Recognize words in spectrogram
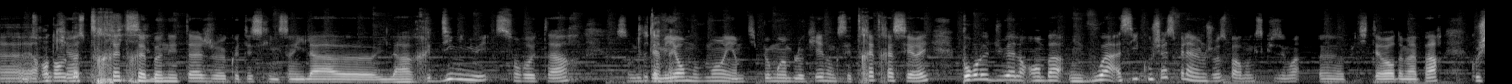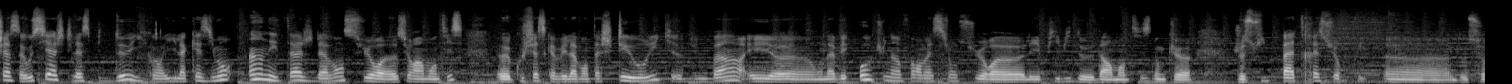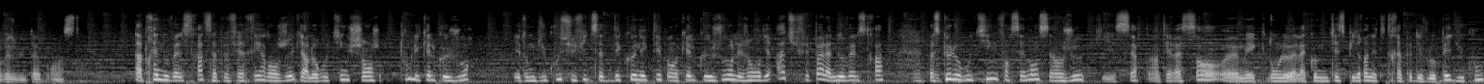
Euh, rendant le boss très très bon étage euh, côté Slings. Hein. Il, a, euh, il a diminué son retard sans doute le meilleur mouvement est un petit peu moins bloqué, donc c'est très très serré. Pour le duel en bas, on voit. Ah si, Kuchas fait la même chose, pardon, excusez-moi, euh, petite erreur de ma part. Kuchas a aussi acheté la Speed 2, il, il a quasiment un étage d'avance sur, euh, sur Armantis. Euh, Kuchas qui avait l'avantage théorique d'une part, et euh, on n'avait aucune information sur les PB d'Armantis, donc je suis pas très surpris de ce résultat pour l'instant. Après nouvelle strat, ça peut faire rire dans le jeu car le routing change tous les quelques jours. Et donc du coup, il suffit de se déconnecter pendant quelques jours, les gens vont dire ah tu fais pas la nouvelle strat mhm. parce que le routing forcément c'est un jeu qui est certes intéressant euh, mais dont la communauté speedrun était très peu développée. Du coup,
